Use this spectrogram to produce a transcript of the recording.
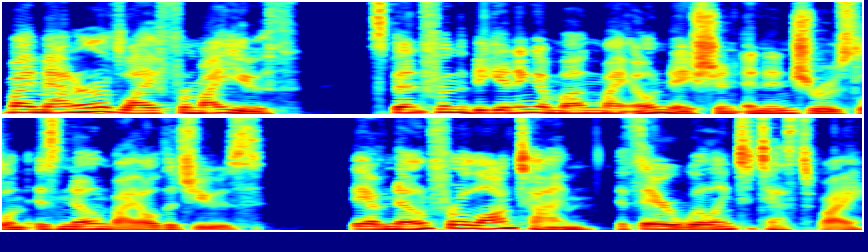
My manner of life from my youth, spent from the beginning among my own nation and in Jerusalem, is known by all the Jews. They have known for a long time, if they are willing to testify,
